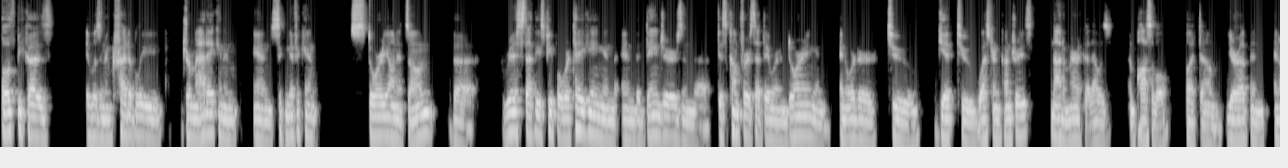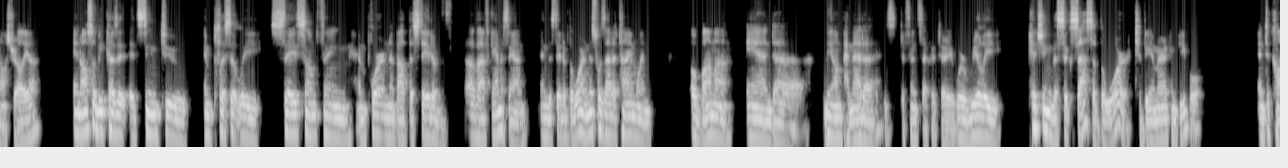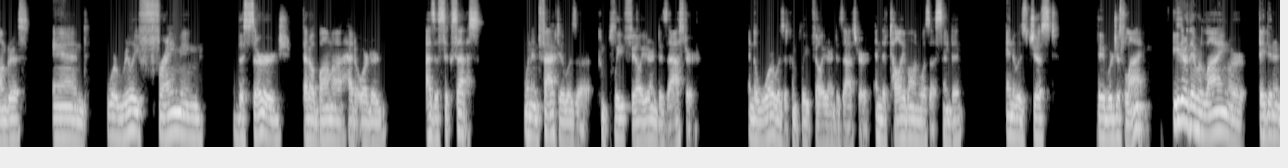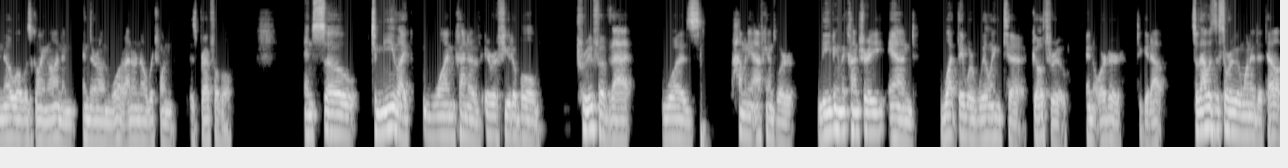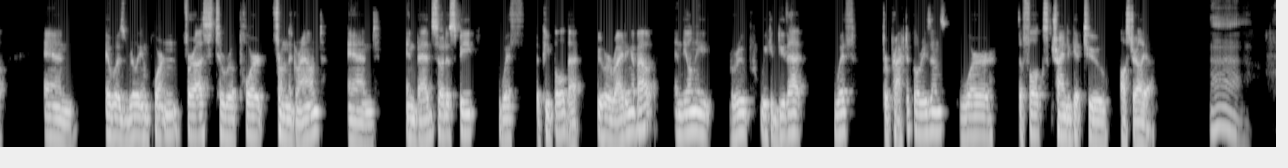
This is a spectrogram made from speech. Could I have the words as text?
both because it was an incredibly dramatic and and significant story on its own. The risks that these people were taking and and the dangers and the discomforts that they were enduring in, in order to get to Western countries, not America. That was impossible, but um, Europe and, and Australia. And also because it, it seemed to implicitly say something important about the state of, of Afghanistan and the state of the war. And this was at a time when Obama and uh, Leon Panetta, his defense secretary, were really pitching the success of the war to the American people and to Congress. And were really framing the surge that Obama had ordered as a success, when in fact it was a complete failure and disaster. And the war was a complete failure and disaster. And the Taliban was ascendant. And it was just, they were just lying. Either they were lying or they didn't know what was going on in, in their own war. I don't know which one is preferable. And so to me, like one kind of irrefutable proof of that was how many Afghans were leaving the country and what they were willing to go through in order to get out. So that was the story we wanted to tell. And it was really important for us to report from the ground and in bed, so to speak, with the people that we were writing about. And the only group we could do that with for practical reasons were the folks trying to get to Australia. Ah.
